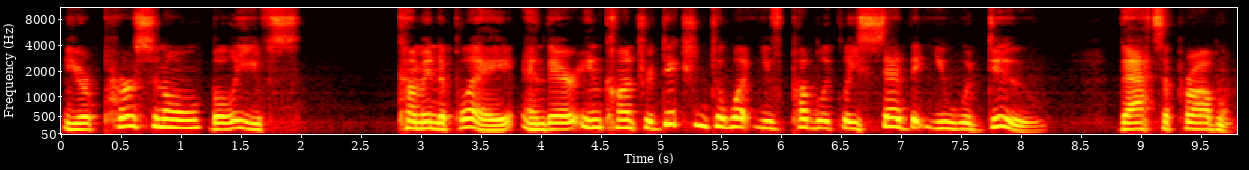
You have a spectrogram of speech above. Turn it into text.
your personal beliefs come into play and they're in contradiction to what you've publicly said that you would do, that's a problem.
